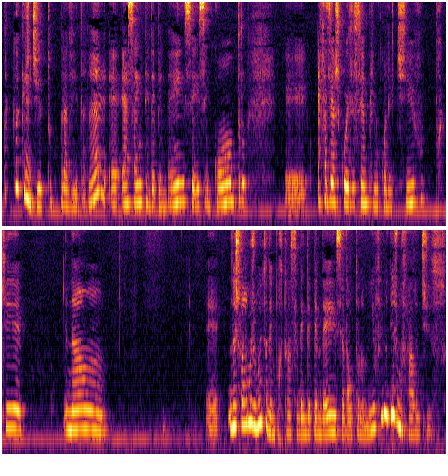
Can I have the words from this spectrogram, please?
porque eu acredito para a vida, né? É essa interdependência, esse encontro, é, é fazer as coisas sempre no coletivo, porque não. É, nós falamos muito da importância da independência, da autonomia, o feminismo fala disso.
